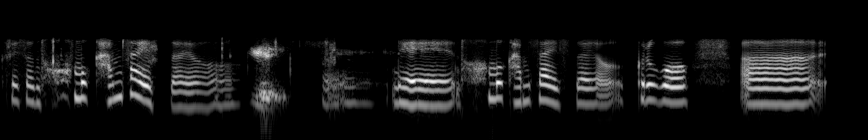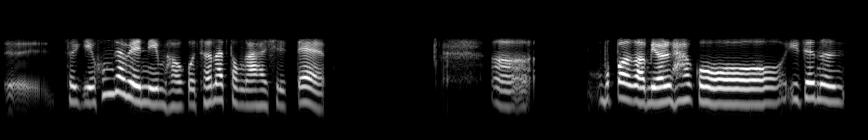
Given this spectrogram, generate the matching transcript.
그래서 너무 감사했어요. 네. 네. 감사했어요. 그리고 어으 저기 홍자매님하고 전화 통화하실 때어 "못빠가 멸하고 이제는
